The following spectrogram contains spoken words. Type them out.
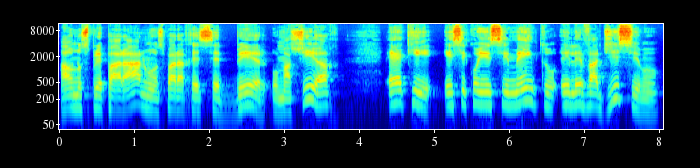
ao nos prepararmos para receber o Mashiach, é que esse conhecimento elevadíssimo,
